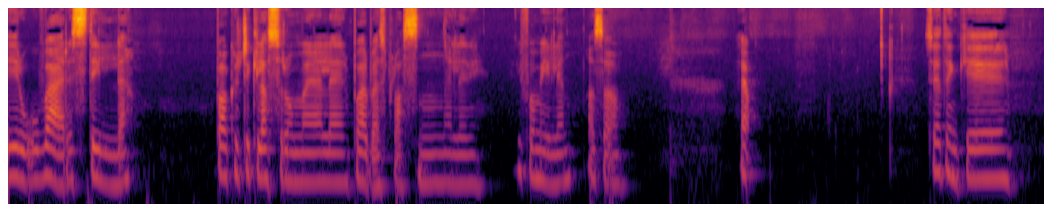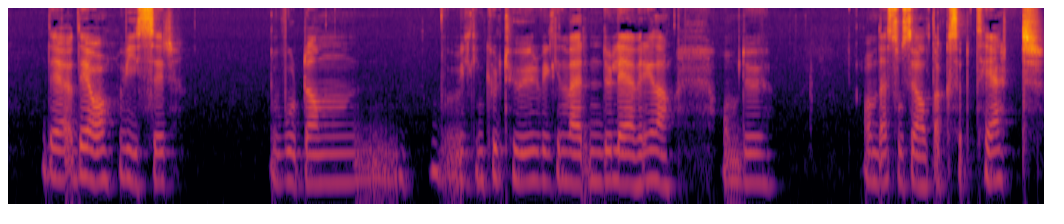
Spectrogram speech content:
i ro, være stille. Bakerst i klasserommet eller på arbeidsplassen eller i, i familien. Altså Ja. Så jeg tenker Det òg viser hvordan Hvilken kultur, hvilken verden du lever i, da. Om du Om det er sosialt akseptert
